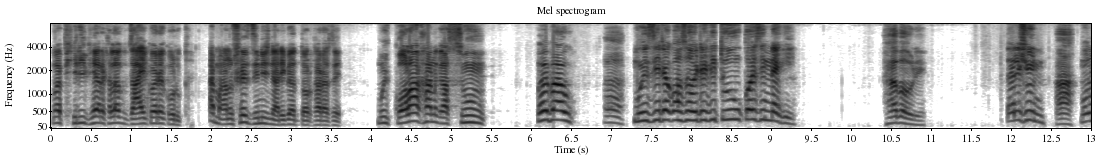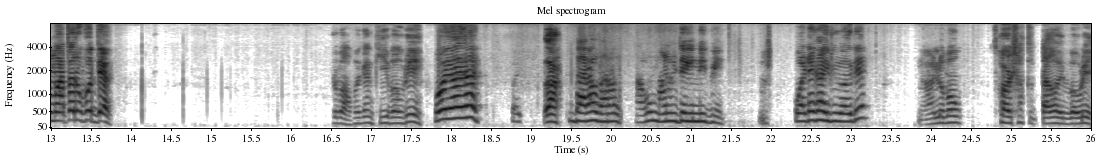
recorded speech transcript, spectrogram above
আমার ফ্রি ফায়ার খেলা যাই করে করুক। আর মানুষের জিনিস নারীবার দরকার আছে। মুই কলা খান গাছছু ওই বাউ মুই যেটা কছ ওইটা কি তুই কইছিস নাকি? হ্যাঁ বাউরি। তাহলে শুন হ্যাঁ মোর মাথার উপর দেখ। তোর বাবা কেন কি বাউরি ওই ওই ওই আহ। দাঁড়াও দাঁড়াও। এখন মানুষ দেখি নিবি। কয়টা খাইবি বাউ রে না হলো বাউ ছয় সাত টাকা হইবে বাউরি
